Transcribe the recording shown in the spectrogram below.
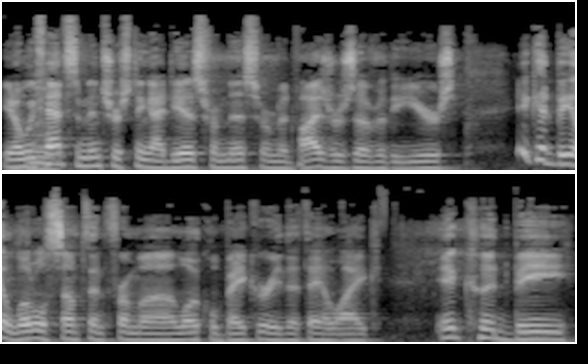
You know, we've Hmm. had some interesting ideas from this from advisors over the years. It could be a little something from a local bakery that they like. It could be,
